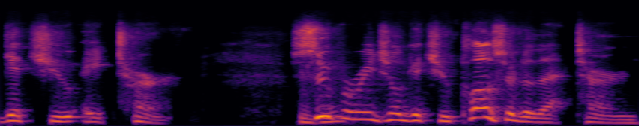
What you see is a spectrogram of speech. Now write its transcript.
get you a turn. Mm-hmm. Super regional gets you closer to that turn.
